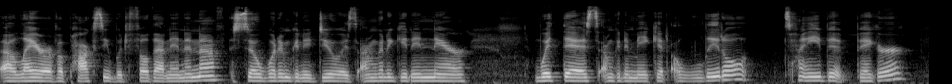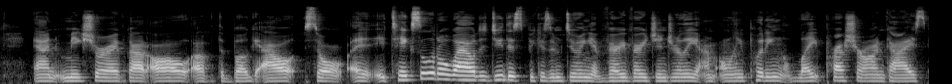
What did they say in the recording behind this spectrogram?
a layer of epoxy would fill that in enough. So what I'm going to do is I'm going to get in there with this. I'm going to make it a little tiny bit bigger and make sure I've got all of the bug out. So it, it, takes a little while to do this because I'm doing it very, very gingerly. I'm only putting light pressure on, guys.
